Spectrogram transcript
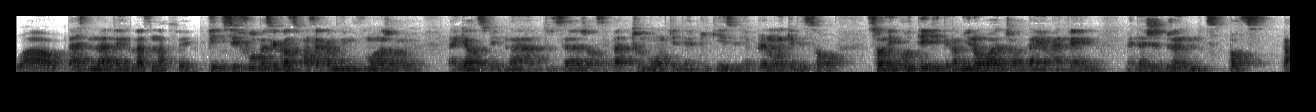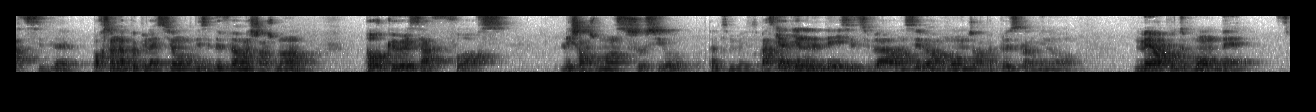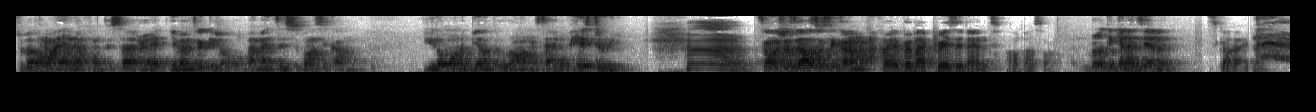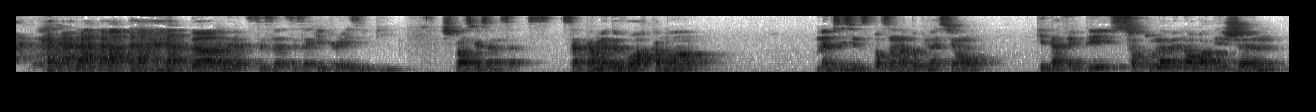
Wow. That's nothing. That's nothing. Puis c'est fou parce que quand tu penses à comme des mouvements genre la guerre du Vietnam, tout ça, genre, c'est pas tout le monde qui était impliqué, il y a plein de monde qui était sur, sur les côtés, qui était comme, you know what, genre, dernier matin, mais t'as juste besoin d'une petite partie de, portion de la population qui décide de faire un changement pour que ça force les changements sociaux. That's amazing. Parce qu'à the end of the day, si tu veux avancer vers un monde, genre, un peu plus comme, you know, meilleur pour tout le monde, ben, tu peux pas vraiment aller à l'encontre de ça, right? Il y avait un truc que, genre, Obama disait souvent, c'est comme, you don't want to be on the wrong side of history. Hmm. Sans Joseph, c'est comme. Forever my president, en passant. Bro, t'es canadien, man. C'est correct. non, mais c'est ça, c'est ça qui est crazy. Puis, je pense que ça, ça, ça permet de voir comment, même si c'est une petite portion de la population qui est affectée, surtout là maintenant on parle des jeunes,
